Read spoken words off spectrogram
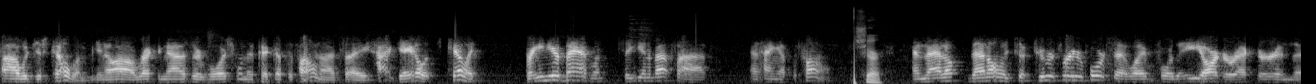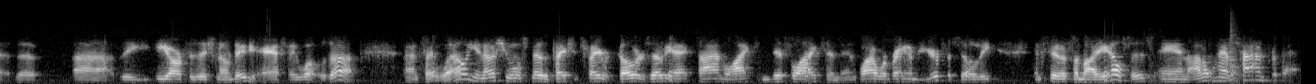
I would just tell them, you know, I'll recognize their voice when they pick up the phone. I'd say, "Hi, Gail, it's Kelly, bringing you a bad one. See you in about five, and hang up the phone. sure. And that that only took two or three reports that way before the ER director and the the uh, the ER physician on duty asked me what was up. I'd say, well, you know, she wants to know the patient's favorite color, zodiac sign, likes and dislikes, and, and why we're bringing them to your facility instead of somebody else's, and I don't have time for that.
